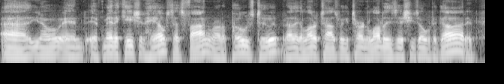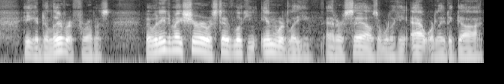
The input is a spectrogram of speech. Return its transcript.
Uh, you know, and if medication helps, that's fine. We're not opposed to it, but I think a lot of times we can turn a lot of these issues over to God, and He can deliver it from us. But we need to make sure instead of looking inwardly at ourselves, that we're looking outwardly to God.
